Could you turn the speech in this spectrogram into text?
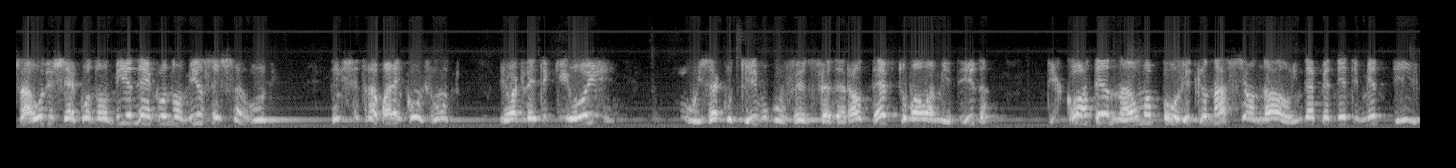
saúde sem economia, nem economia sem saúde tem que se trabalhar em conjunto. Eu acredito que hoje o Executivo, o governo federal, deve tomar uma medida de coordenar uma política nacional, independentemente de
